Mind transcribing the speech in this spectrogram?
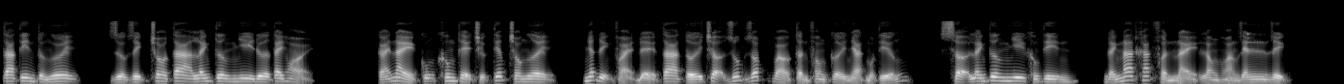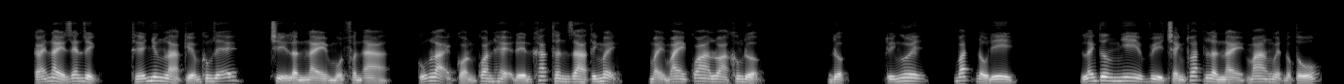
ta tin tưởng ngươi, dược dịch cho ta lãnh tương nhi đưa tay hỏi. Cái này cũng không thể trực tiếp cho ngươi, nhất định phải để ta tới chợ giúp rót vào Tần Phong cười nhạt một tiếng, sợ lãnh tương nhi không tin, đánh nát khác phần này long hoàng gen dịch. Cái này gen dịch, thế nhưng là kiếm không dễ, chỉ lần này một phần A, cũng lại còn quan hệ đến khác thân gia tính mệnh, mảy may qua loa không được. Được, tùy ngươi, bắt đầu đi. Lãnh tương nhi vì tránh thoát lần này ma nguyệt độc tố,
